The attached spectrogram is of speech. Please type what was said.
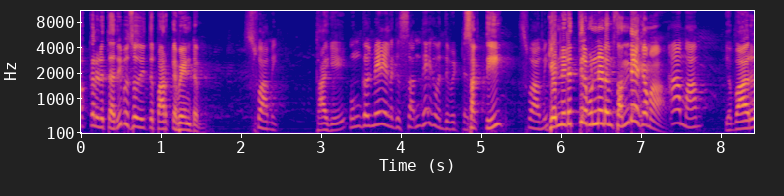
மக்களிடத்தை அறிவு சோதித்து பார்க்க வேண்டும். சுவாமி தாயே உங்கள் மேல் எனக்கு சந்தேகம் வந்து விட்டது சக்தி சுவாமி. என்னிடத்தில் உன்னிடம் சந்தேகமா? ஆமாம். எவ்வாறு?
